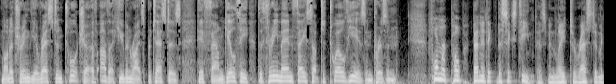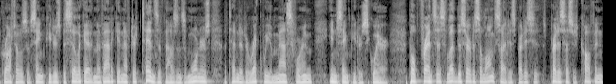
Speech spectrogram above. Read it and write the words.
monitoring the arrest and torture of other human rights protesters. If found guilty, the three men face up to 12 years in prison. Former Pope Benedict XVI has been laid to rest in the grottos of St. Peter's Basilica in the Vatican after tens of thousands of mourners attended a requiem mass for him in St. Peter's Square. Pope Francis led the service alongside his predecessor's coffin,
